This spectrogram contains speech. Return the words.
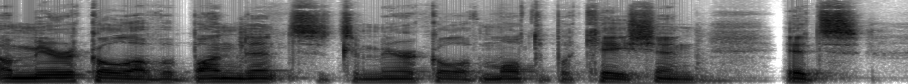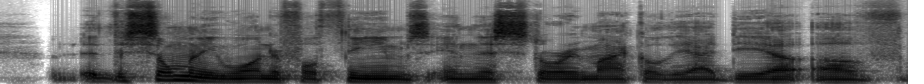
a, miracle of abundance. It's a miracle of multiplication. It's, there's so many wonderful themes in this story, Michael. The idea of,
